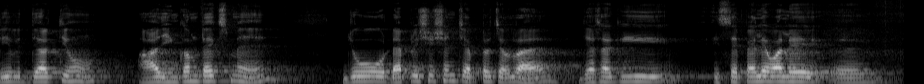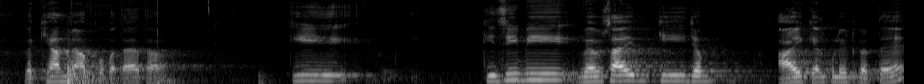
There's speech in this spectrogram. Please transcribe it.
प्रिय विद्यार्थियों, आज इनकम टैक्स में जो डेप्रिसिएशन चैप्टर चल रहा है, जैसा कि इससे पहले वाले व्याख्यान में आपको बताया था कि किसी भी व्यवसाय की जब आय कैलकुलेट करते हैं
